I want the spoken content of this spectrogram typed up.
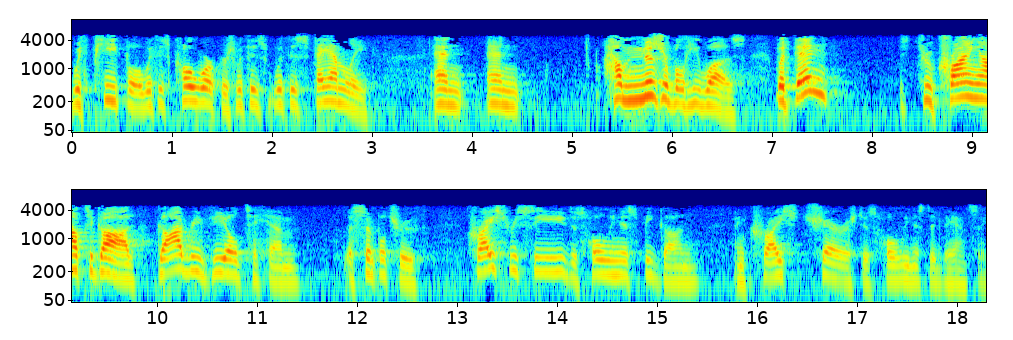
with people, with his coworkers, with his, with his family, and, and how miserable he was. But then, through crying out to God, God revealed to him a simple truth. Christ received, his holiness begun, and Christ cherished, his holiness advancing.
